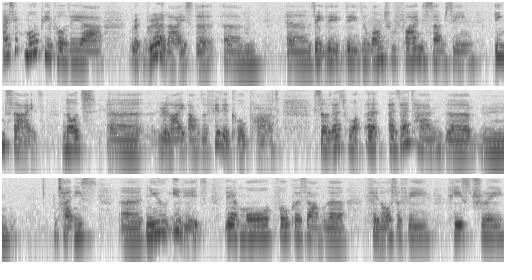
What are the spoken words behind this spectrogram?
I think more people they are re- um, uh, they, they, they, want to find something inside, not uh, rely on the physical part. So that's what uh, at that time the um, Chinese uh, new elite they are more focused on the philosophy, history.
